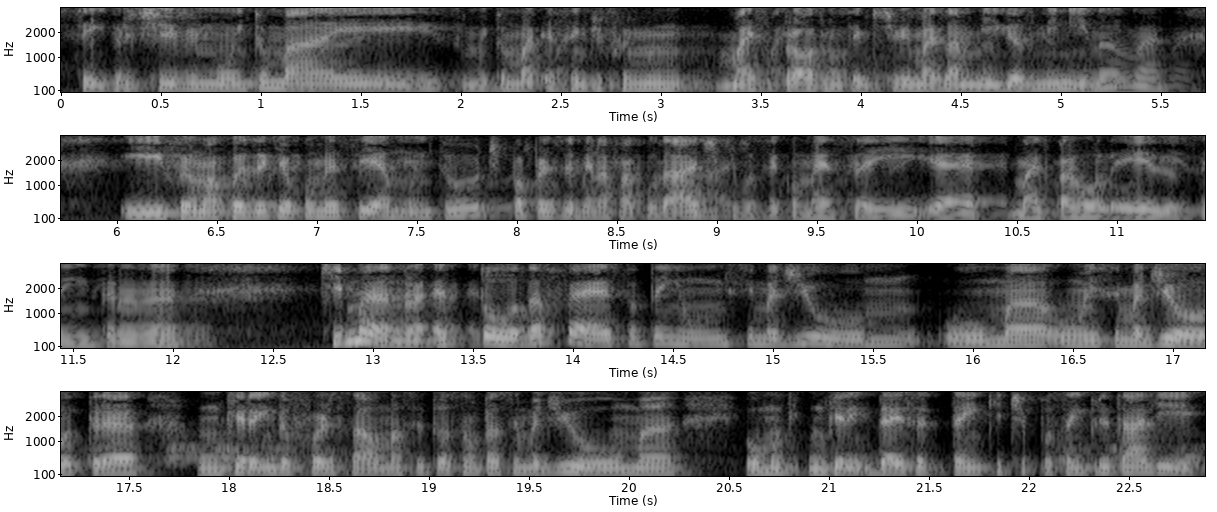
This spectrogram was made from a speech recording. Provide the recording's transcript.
sempre tive muito mais, muito mais, eu sempre fui mais próximo, sempre tive mais amigas meninas, né? E foi uma coisa que eu comecei a muito, tipo, a perceber na faculdade, que você começa a ir é, mais para rolês, assim, taranã. Que, mano, é toda festa, tem um em cima de um, uma, um em cima de outra, um querendo forçar uma situação para cima de uma, uma um querendo, daí você tem que, tipo, sempre estar tá ali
